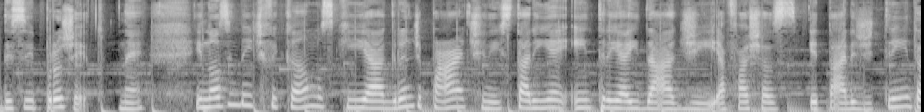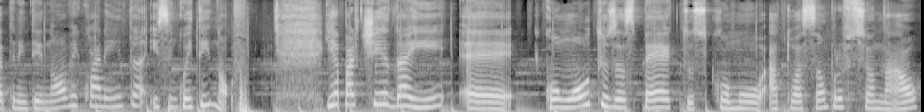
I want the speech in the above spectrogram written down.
desse projeto, né? E nós identificamos que a grande parte estaria entre a idade, as faixas etárias de 30 a 39, 40 e 59. E a partir daí, é, com outros aspectos como atuação profissional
